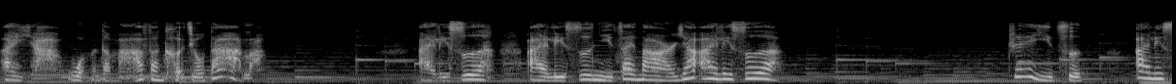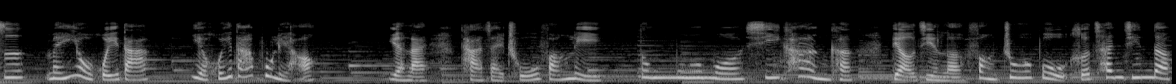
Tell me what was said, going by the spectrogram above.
哎呀，我们的麻烦可就大了。”爱丽丝，爱丽丝，你在哪儿呀？爱丽丝，这一次。爱丽丝没有回答，也回答不了。原来她在厨房里东摸摸西看看，掉进了放桌布和餐巾的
